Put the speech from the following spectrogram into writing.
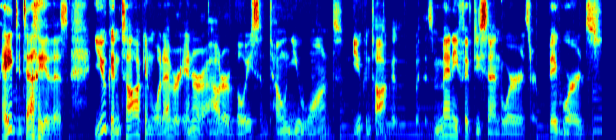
I hate to tell you this. You can talk in whatever inner or outer voice and tone you want. You can talk with as many 50 cent words or big words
